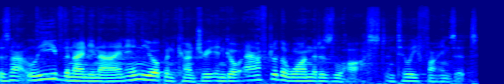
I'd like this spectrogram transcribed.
does not leave the 99 in the open country and go after the one that is lost until he finds it?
